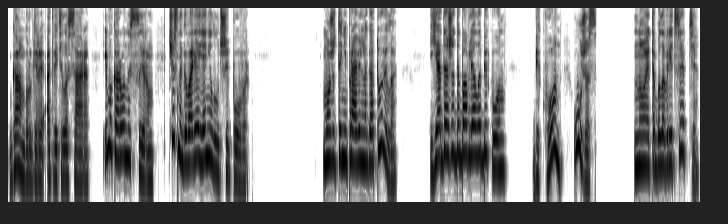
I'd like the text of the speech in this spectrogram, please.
«Гамбургеры», — ответила Сара, — «и макароны с сыром. Честно говоря, я не лучший повар». «Может, ты неправильно готовила?» «Я даже добавляла бекон». «Бекон? Ужас!» «Но это было в рецепте».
